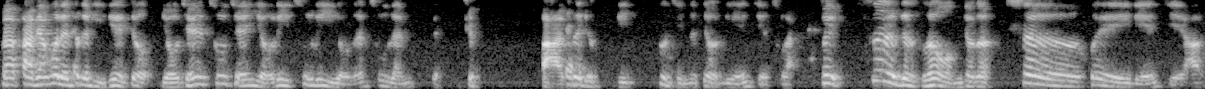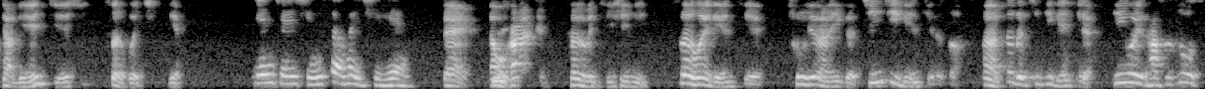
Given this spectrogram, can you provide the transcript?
那大家为了这个理念，就有钱人出钱，有力出力，有人出人，就把这个事事情呢就连接出来。所以这个时候我们叫做社会连接啊，叫连接型社会企业。连接型社会企业。对，那我刚才特别提醒你，社会连接出现了一个经济连接的时候。那这个经济连接，因为它是弱势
